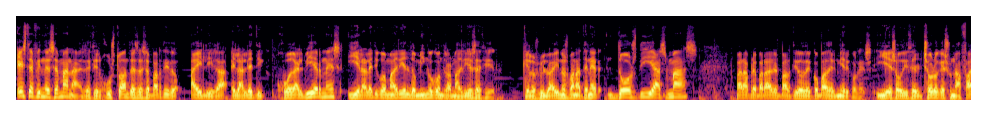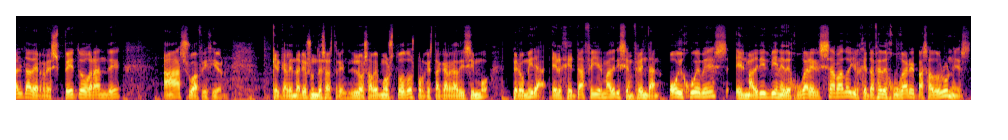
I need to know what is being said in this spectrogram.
Este fin de semana, es decir, justo antes de ese partido, hay liga. El Atlético juega el viernes y el Atlético de Madrid el domingo contra el Madrid. Es decir, que los bilbaínos van a tener dos días más para preparar el partido de Copa del miércoles. Y eso dice el Cholo que es una falta de respeto grande a su afición. Que el calendario es un desastre, lo sabemos todos porque está cargadísimo. Pero mira, el Getafe y el Madrid se enfrentan hoy jueves, el Madrid viene de jugar el sábado y el Getafe de jugar el pasado lunes.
